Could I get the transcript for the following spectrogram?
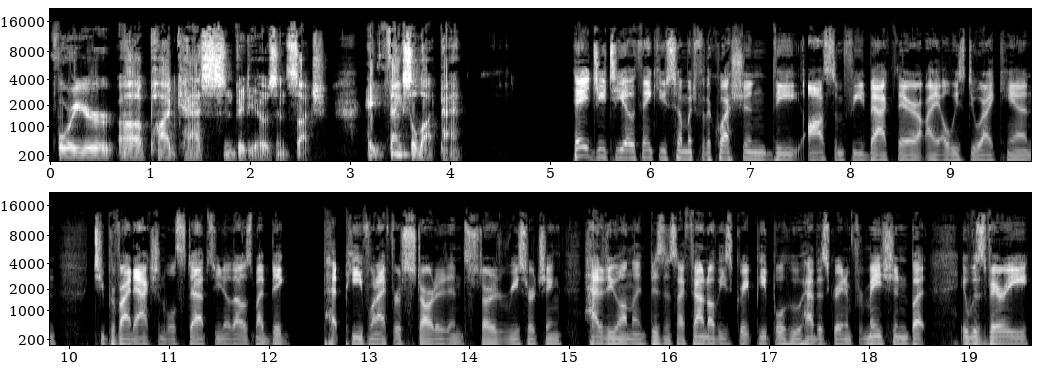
for your uh, podcasts and videos and such. Hey, thanks a lot, Pat. Hey, GTO, thank you so much for the question. The awesome feedback there. I always do what I can to provide actionable steps. You know, that was my big pet peeve when I first started and started researching how to do online business. I found all these great people who had this great information, but it was very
